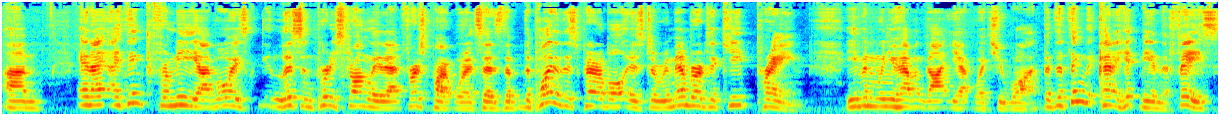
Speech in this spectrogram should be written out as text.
Um, and I, I, think for me, I've always listened pretty strongly to that first part where it says the, the point of this parable is to remember to keep praying even when you haven't got yet what you want. But the thing that kind of hit me in the face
